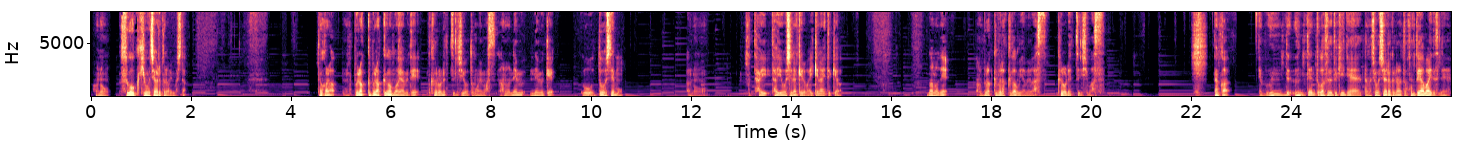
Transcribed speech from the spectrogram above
あの、すごく気持ち悪くなりました。だから、ブラックブラックガムはやめて、クロレッツにしようと思います。あの、眠、眠気をどうしても、あの、対、対応しなければいけないときは。なので、あのブラックブラックガムやめます。クロレッツにします。なんか、やっぱ運転、運転とかするときね、なんか調子悪くなると本当やばいですね。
